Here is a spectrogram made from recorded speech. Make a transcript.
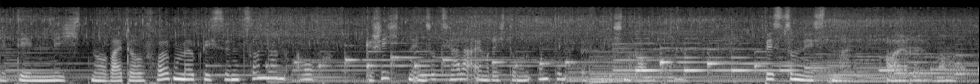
mit denen nicht nur weitere Folgen möglich sind, sondern auch Geschichten in soziale Einrichtungen und den öffentlichen Raum kommen. Bis zum nächsten Mal, eure Mama.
